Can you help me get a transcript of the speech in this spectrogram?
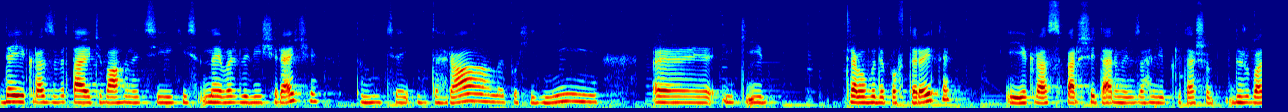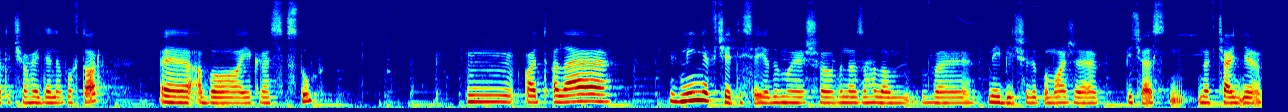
де якраз звертають увагу на ці якісь найважливіші речі, там це інтеграли, похідні, е, які треба буде повторити. І якраз перший термін взагалі про те, що дуже багато чого йде на повтор, е, або якраз вступ. От, але вміння вчитися, я думаю, що воно загалом в найбільше допоможе під час навчання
